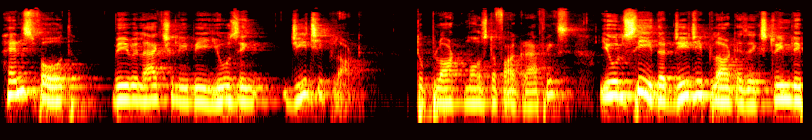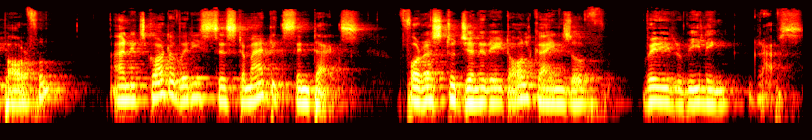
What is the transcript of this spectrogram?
Henceforth, we will actually be using ggplot to plot most of our graphics you will see that ggplot is extremely powerful and it's got a very systematic syntax for us to generate all kinds of very revealing graphs.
